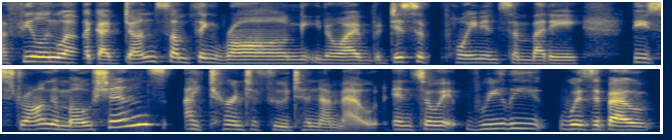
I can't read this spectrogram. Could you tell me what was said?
a feeling like I've done something wrong, you know, I've disappointed somebody, these strong emotions, I turned to food to numb out. And so it really was about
